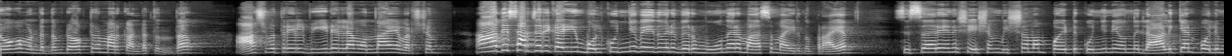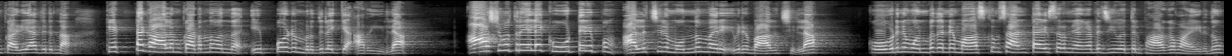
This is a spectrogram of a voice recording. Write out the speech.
രോഗമുണ്ടെന്നും ഡോക്ടർമാർ കണ്ടെത്തുന്നത്. ആശുപത്രിയിൽ വീടെല്ലാം ഒന്നായ വർഷം ആദ്യ സർജറി കഴിയുമ്പോൾ കുഞ്ഞു വേദുവിന് വെറും മൂന്നര മാസമായിരുന്നു പ്രായം. സിസേറിയന് ശേഷം വിശ്രമം പോയിട്ട് കുഞ്ഞിനെ ഒന്ന് ലാളിക്കാൻ പോലും കഴിയാതിരുന്ന കെട്ടകാലം കടന്നുവെന്ന് എപ്പോഴും മൃദുലയ്ക്ക് അറിയില്ല. ആശുപത്രിയിലെ കൂട്ടിരിപ്പും അലച്ചിലും ഒന്നും വരെ ഇവരെ ബാധിച്ചില്ല. കോവിഡിന് മുൻപ് തന്നെ മാസ്കും സാനിറ്റൈസറും ഞങ്ങളുടെ ജീവിതത്തിൽ ഭാഗമായിരുന്നു.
